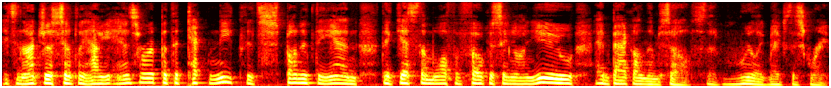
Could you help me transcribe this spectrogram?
it's not just simply how you answer it, but the technique that's spun at the end that gets them off of focusing on you and back on themselves. That really makes this great.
